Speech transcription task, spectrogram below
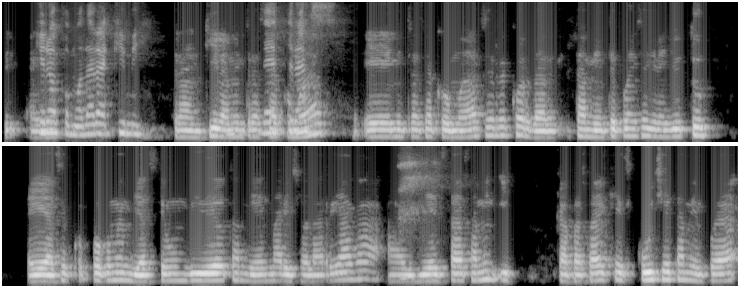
quiero acomodar aquí mi... Tranquila, mientras te acomodas, eh, mientras te acomodas es recordar, también te pueden seguir en YouTube. Eh, hace poco me enviaste un video también, Marisol Arriaga, ahí estás también, y capaz para el que escuche también pueda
